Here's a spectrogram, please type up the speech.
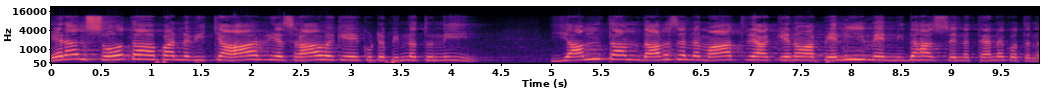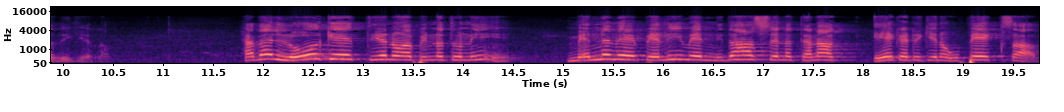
එනම් සෝතාපන්න විච්ච ආර්ය ශ්‍රාවකයෙකුට පින්නතුනි යම්තම් දර්ශන මාත්‍රයක් එනවා පෙලීමෙන් නිදහස් වෙන්න තැන කොතනද කියලා. හැබැයි ලෝකේ තියනවා පින්නතුනි මෙන්න මේ පෙලීමෙන් නිදහස් වෙන්න තැනක් ඒකට කියන උපේක්ෂාව.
